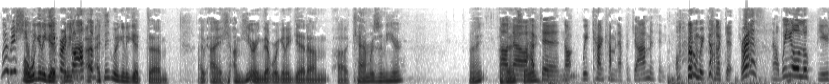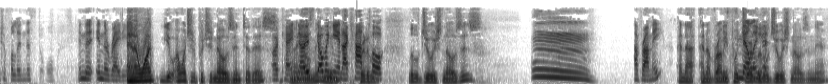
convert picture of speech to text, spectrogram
Where is she? well, we we're going to could give get. her a we- glass I, of I think we're going to get. Um, I, I I'm hearing that we're going to get um uh, cameras in here, right? Oh no, I have to not. We can't come in our pajamas anymore. we gotta get dressed. Now we all look beautiful in the store, in the in the radio. And I want you. I want you to put your nose into this. Okay, Naomi. nose going in, I can't talk. Little Jewish noses. Mmm. Avrami. And and Avrami put your little it? Mm. Jewish nose in there.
